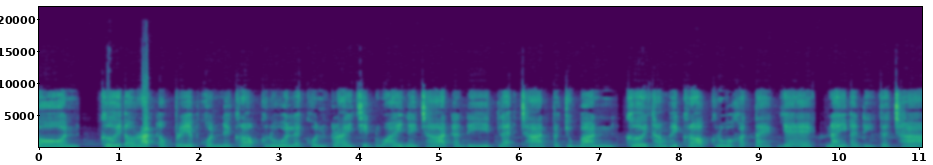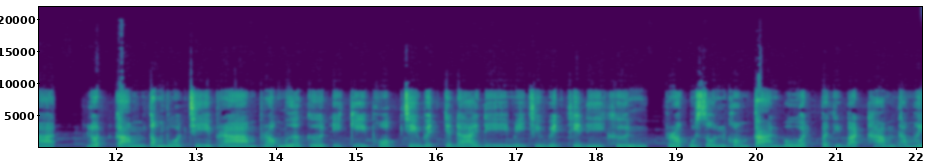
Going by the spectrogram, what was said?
ก่อน เคยเอารัดเอาเปรียบคนในครอบครัวและคนใกล้ชิดไว้ในชาติอดีตและชาติปัจจุบัน เคยทำให้ครอบครัวเขาแตกแยกในอดีตชาติ ลดกรรมต้องบวชชีพราหมณ์เพราะเมื่อเกิดอีกกี่ภพชีวิตจะได้ดีมีชีวิตที่ดีขึ้นเพราะกุศลของการบวชปฏิบัติธรรมทำให้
